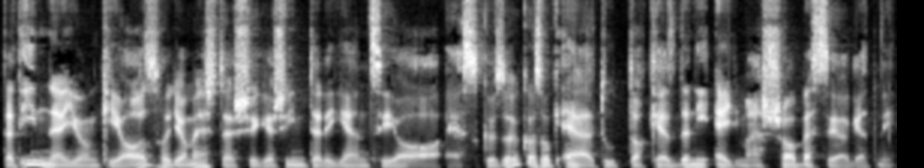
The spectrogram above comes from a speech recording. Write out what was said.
Tehát innen jön ki az, hogy a mesterséges intelligencia eszközök, azok el tudtak kezdeni egymással beszélgetni.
